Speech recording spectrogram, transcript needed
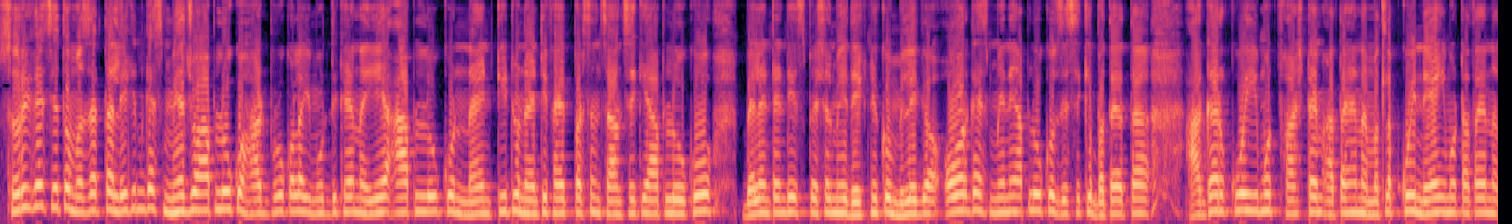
सॉरी गैस ये तो मज़ाक था लेकिन गैस मैं जो आप लोगों को हार्ट ब्रोक वाला इमोट दिखाया ना ये आप लोगों को 90 टू 95 परसेंट चांस है कि आप लोगों को वैलेंटाइन डे स्पेशल में देखने को मिलेगा। और गैस मैंने आप लोगों को जैसे कि बताया था अगर कोई इमोट फ़र्स्ट टाइम आता है ना मतलब कोई नया इमोट आता है ना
